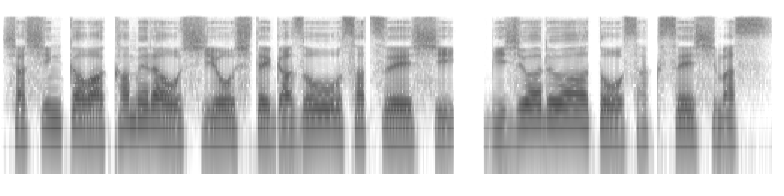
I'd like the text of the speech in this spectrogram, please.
写真家はカメラを使用して画像を撮影し、ビジュアルアートを作成します。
